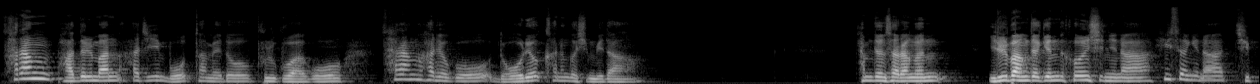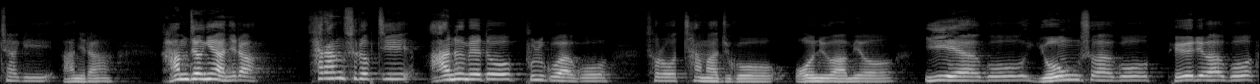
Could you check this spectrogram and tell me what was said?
사랑받을 만 하지 못함에도 불구하고 사랑하려고 노력하는 것입니다. 참된 사랑은 일방적인 헌신이나 희생이나 집착이 아니라 감정이 아니라 사랑스럽지 않음에도 불구하고 서로 참아주고 온유하며 이해하고 용서하고 배려하고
